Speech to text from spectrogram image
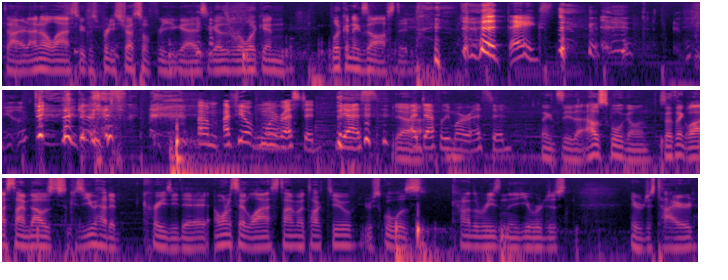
tired. I know last week was pretty stressful for you guys. You guys were looking looking exhausted. Thanks. Um, I feel more rested. yes. Yeah. I definitely more rested. I can see that. How's school going? Because I think last time that was because you had a crazy day. I want to say last time I talked to you, your school was kind of the reason that you were just you were just tired.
